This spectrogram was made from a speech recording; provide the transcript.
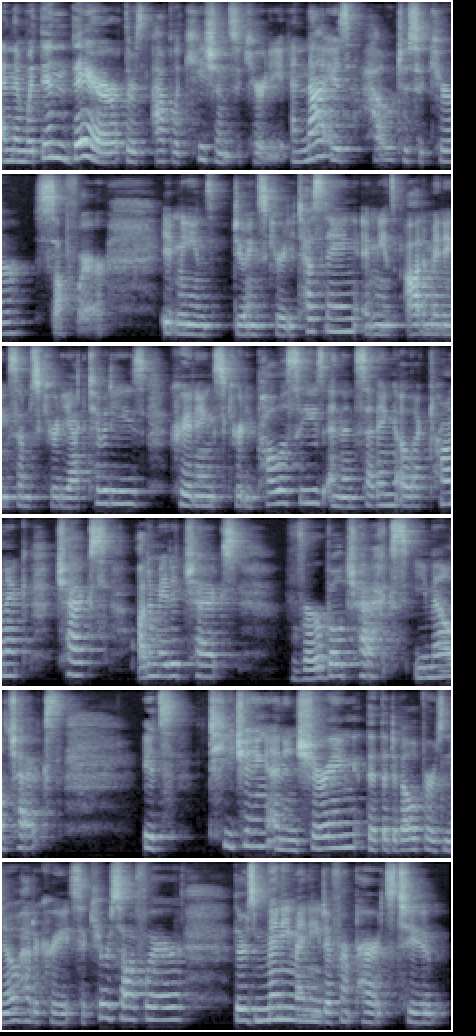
And then within there, there's application security. And that is how to secure software. It means doing security testing. It means automating some security activities, creating security policies, and then setting electronic checks, automated checks, verbal checks, email checks. It's teaching and ensuring that the developers know how to create secure software. There's many, many different parts to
